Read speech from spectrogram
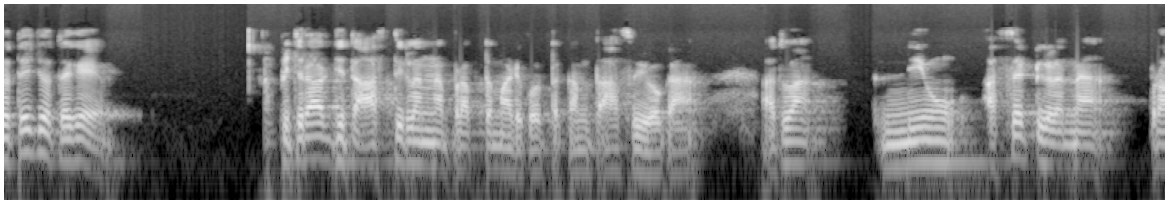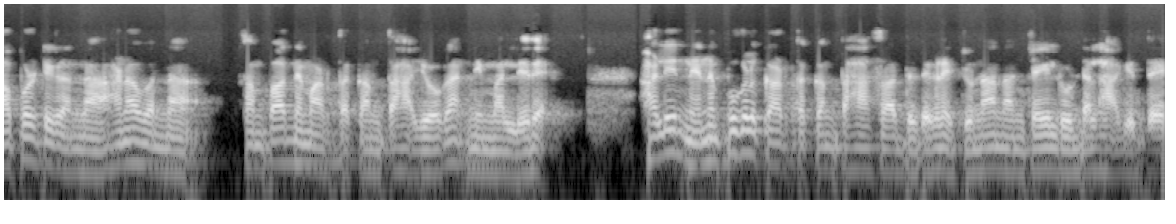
ಜೊತೆ ಜೊತೆಗೆ ಪಿತರಾರ್ಜಿತ ಆಸ್ತಿಗಳನ್ನು ಪ್ರಾಪ್ತ ಮಾಡಿಕೊಳ್ತಕ್ಕಂತಹ ಸುಯೋಗ ಅಥವಾ ನೀವು ಅಸೆಟ್ಗಳನ್ನು, ಪ್ರಾಪರ್ಟಿಗಳನ್ನು, ಹಣವನ್ನು ಸಂಪಾದನೆ ಮಾಡ್ತಕ್ಕಂತಹ ಯೋಗ ನಿಮ್ಮಲ್ಲಿದೆ. ಹಳೆ ನೆನಪುಗಳು ಕಾಡ್ತಕ್ಕಂತಹ ಸಾಧ್ಯತೆಗಳು ಹೆಚ್ಚು. ನಾನು ನನ್ನ ಚೈಲ್ಡ್ಹುಡ್ಡಲ್ಲಿ ಆಗಿದ್ದೆ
